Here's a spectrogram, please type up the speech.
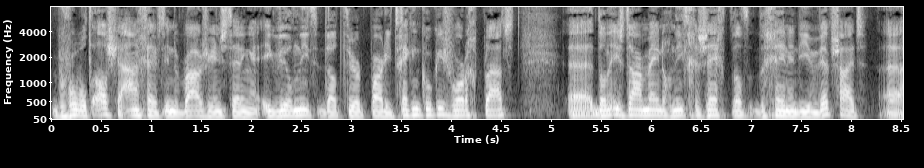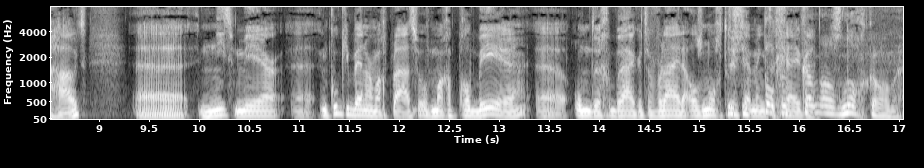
bijvoorbeeld als je aangeeft in de browserinstellingen, ik wil niet dat third-party tracking cookies worden geplaatst, uh, dan is daarmee nog niet gezegd dat degene die een website uh, houdt, uh, niet meer uh, een cookie banner mag plaatsen of mag proberen uh, om de gebruiker te verleiden alsnog toestemming dus te geven. kan alsnog komen.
